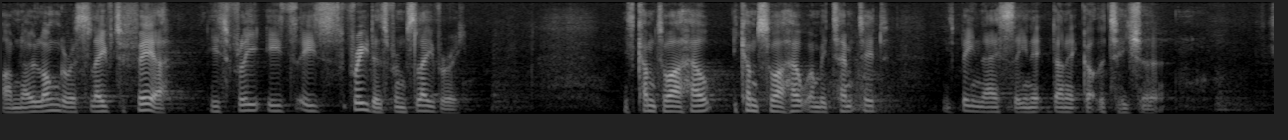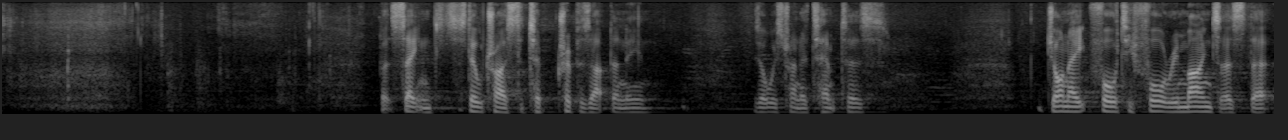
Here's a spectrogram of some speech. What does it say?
I'm no longer a slave to fear. He's, free, he's, he's freed us from slavery. He's come to our help. He comes to our help when we're tempted. He's been there, seen it, done it, got the t shirt. But Satan still tries to tip, trip us up, doesn't he? He's always trying to tempt us. John 8:44 reminds us that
